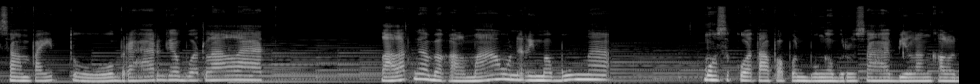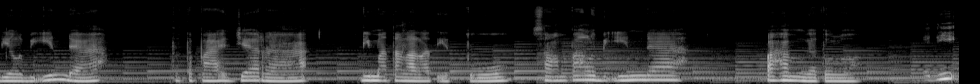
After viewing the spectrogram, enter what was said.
sampah itu berharga buat lalat. Lalat nggak bakal mau nerima bunga. Mau sekuat apa pun bunga berusaha bilang kalau dia lebih indah, tetep aja Ra, di mata lalat itu sampah lebih indah. Paham nggak tuh lo? Jadi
